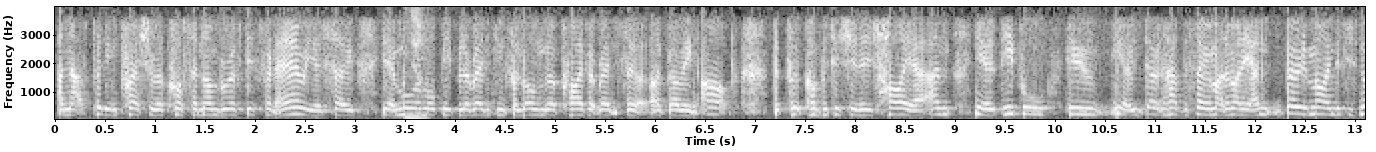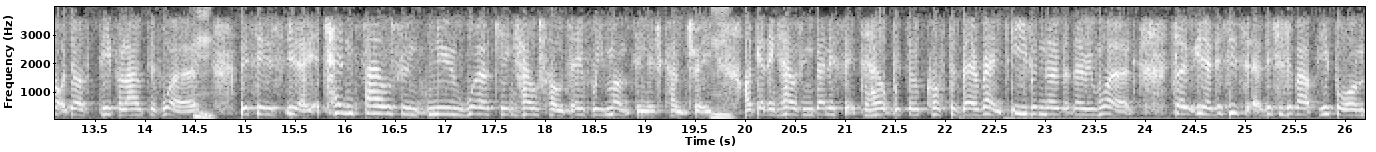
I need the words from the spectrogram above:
and that's putting pressure across a number of different areas. So, you know, more and more people are renting for longer. Private rents are, are going up. The competition is higher, and you know, people who you know don't have the same amount of money. And bear in mind, this is not just people out of work. This is you know, 10,000 new working households every month in this country are getting housing benefit to help with the cost of their rent, even though that they're in work. So you know, this is uh, this is about people on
